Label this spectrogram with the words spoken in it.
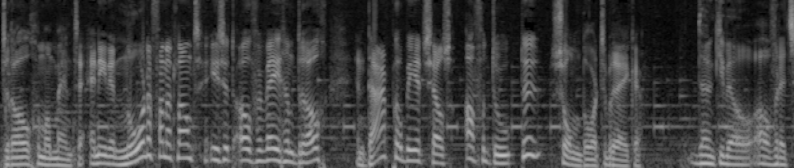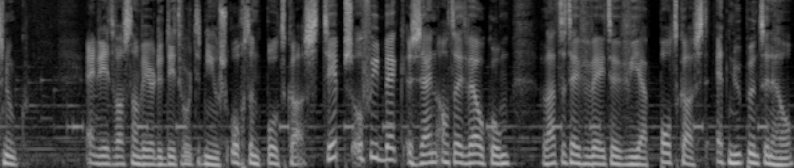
droge momenten. En in het noorden van het land is het overwegend droog en daar probeert zelfs af en toe de zon door te breken. Dankjewel, Alfred Snoek. En dit was dan weer de Dit Wordt Het Nieuws ochtendpodcast. Tips of feedback zijn altijd welkom. Laat het even weten via podcast.nu.nl.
